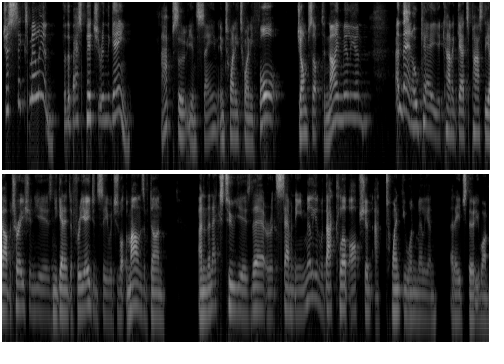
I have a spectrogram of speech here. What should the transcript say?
Just 6 million for the best pitcher in the game absolutely insane. In 2024, jumps up to 9 million. And then, okay, it kind of gets past the arbitration years and you get into free agency, which is what the Marlins have done. And the next two years there are at 17 million with that club option at 21 million at age 31.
